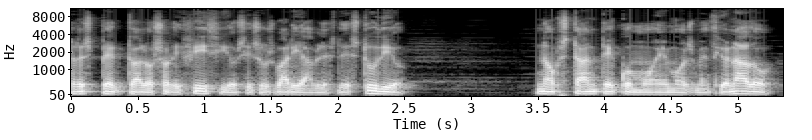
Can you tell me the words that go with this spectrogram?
respecto a los orificios y sus variables de estudio. No obstante, como hemos mencionado,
